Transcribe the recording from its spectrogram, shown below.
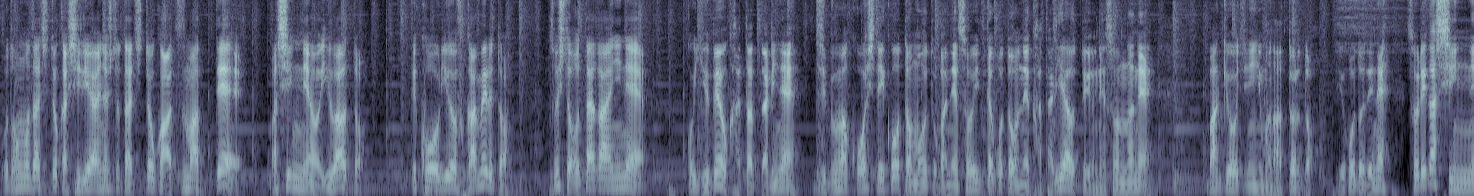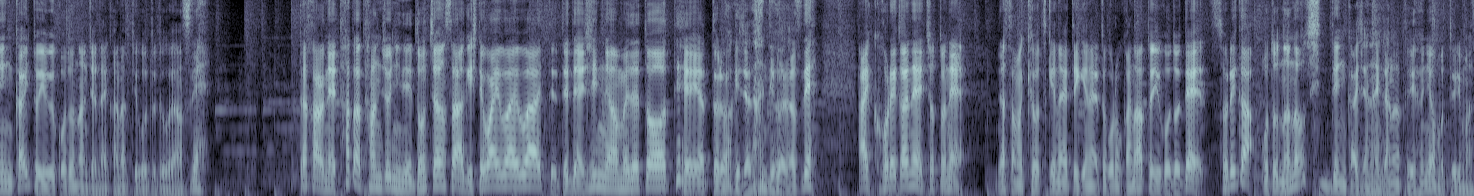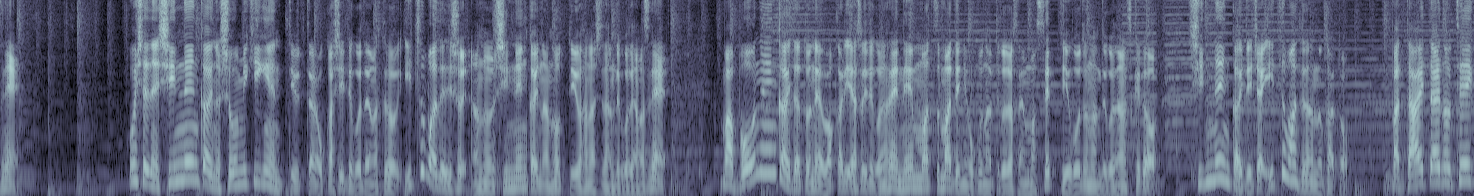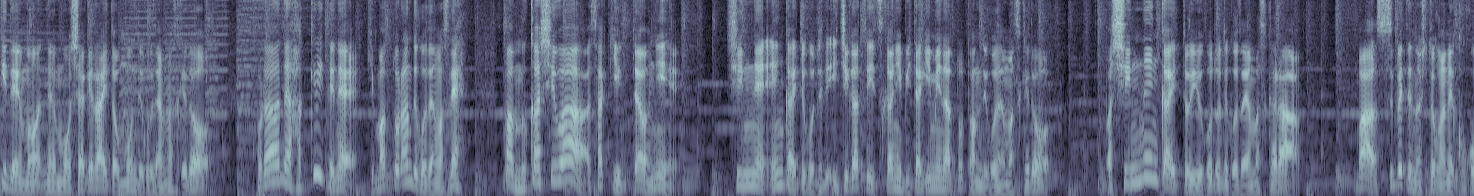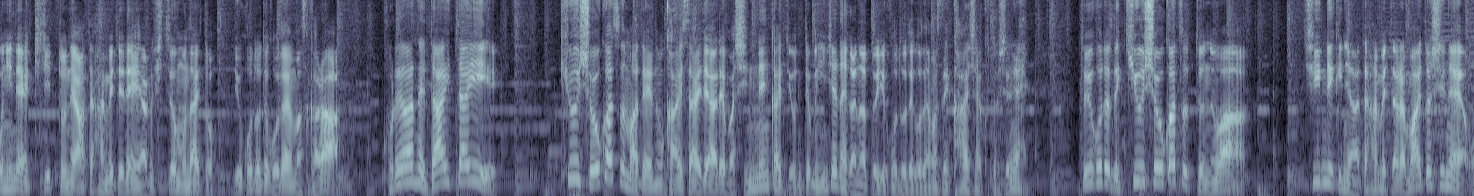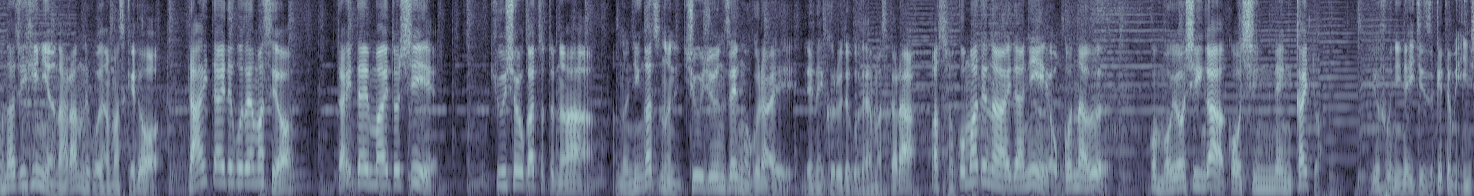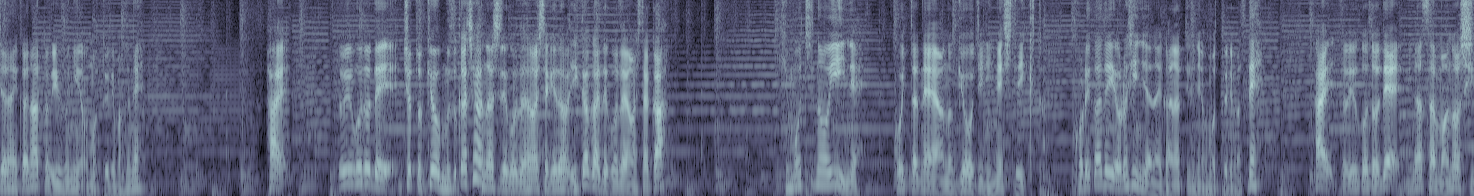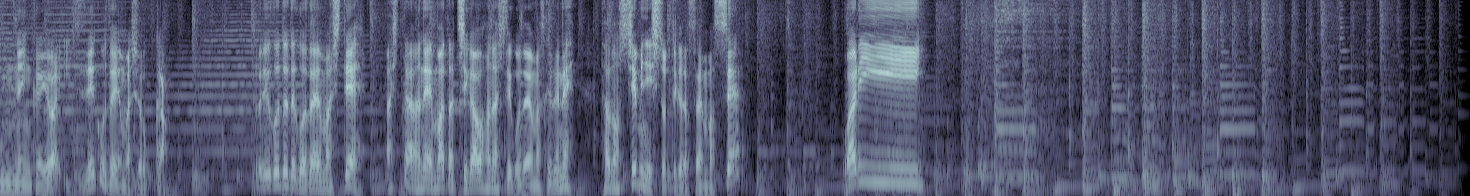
お友達とか知り合いの人たちとこう集まって、まあ、新年を祝うと。で、交流を深めると。そしてお互いにね、こう夢を語ったりね自分はこうしていこうと思うとかねそういったことをね語り合うというねそんなねまあ行事にもなっとるということでねそれが新年会ということなんじゃないかなということでございますね。だからねただ単純にねどんちゃん騒ぎしてワイワイワイって言ってね新年おめでとうってやっとるわけじゃないんでございますね。はいこれがねちょっとね皆様気をつけないといけないところかなということでそれが大人の新年会じゃないかなというふうに思っておりますね。こうしてね、新年会の賞味期限って言ったらおかしいでございますけど、いつまででしょあの新年会なのっていう話なんでございますね。まあ、忘年会だとね、分かりやすいでございますね。年末までに行ってくださいませっていうことなんでございますけど、新年会ってじゃあいつまでなのかと、まあ、大体の定義でもね、申し上げたいと思うんでございますけど、これはね、はっきり言ってね、決まっとらんでございますね。まあ、昔はさっき言ったように、新年宴会ということで1月5日にビタ決めになっとったんでございますけど、まあ、新年会ということでございますから、まあ、全ての人がね、ここにね、きちっとね、当てはめてね、やる必要もないということでございますから、これはね、大体、旧正月までの開催であれば新年会って呼んでもいいんじゃないかなということでございますね。解釈としてね。ということで旧正月っていうのは新暦に当てはめたら毎年ね同じ日にはならんでございますけど大体でございますよ。大体毎年旧正月というのはあの2月の、中旬前後ぐらいでね来るでございますから、まあ、そこまでの間に行うこう催しがこう新年会というふうにね位置づけてもいいんじゃないかなというふうに思っておりますね。はい。ということで、ちょっと今日難しい話でございましたけど、いかがでございましたか？気持ちのいいね、こういったね、あの行事にね、していくと。これがでよろしいんじゃないかなというふうに思っておりますね。はい、ということで、皆様の新年会はいつでございましょうか？ということでございまして、明日はね、また違う話でございますけどね、楽しみにしとってくださいませ。終わり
